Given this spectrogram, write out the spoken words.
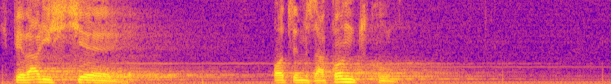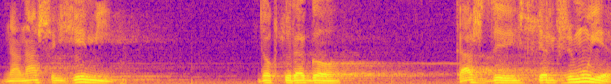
Śpiewaliście o tym zakątku na naszej ziemi, do którego każdy pielgrzymuje.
